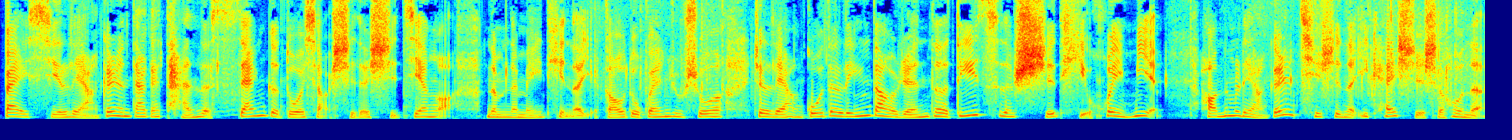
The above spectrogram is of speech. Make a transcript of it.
拜习两个人大概谈了三个多小时的时间哦。那么呢，媒体呢也高度关注说，这两国的领导人的第一次的实体会面。好，那么两个人其实呢，一开始的时候呢，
